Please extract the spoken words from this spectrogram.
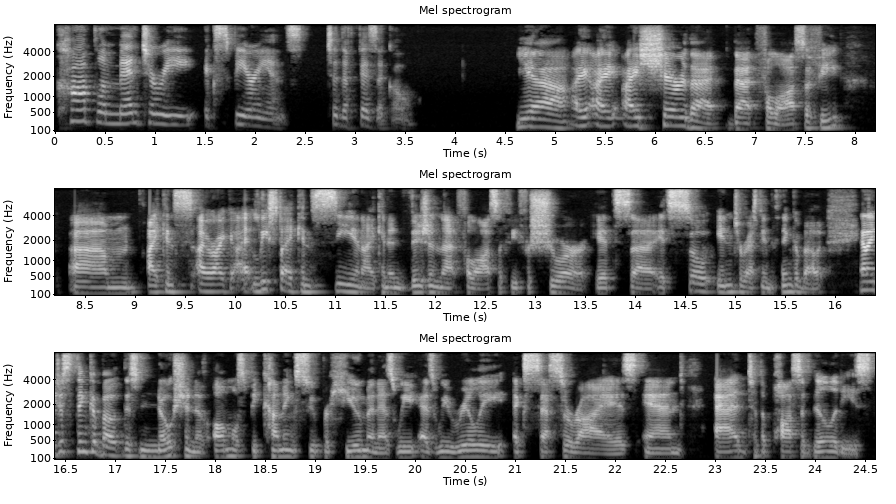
complementary experience to the physical. Yeah, I, I, I share that that philosophy um, I can, or I, at least I can see and I can envision that philosophy for sure. It's uh, it's so interesting to think about, and I just think about this notion of almost becoming superhuman as we as we really accessorize and add to the possibilities.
